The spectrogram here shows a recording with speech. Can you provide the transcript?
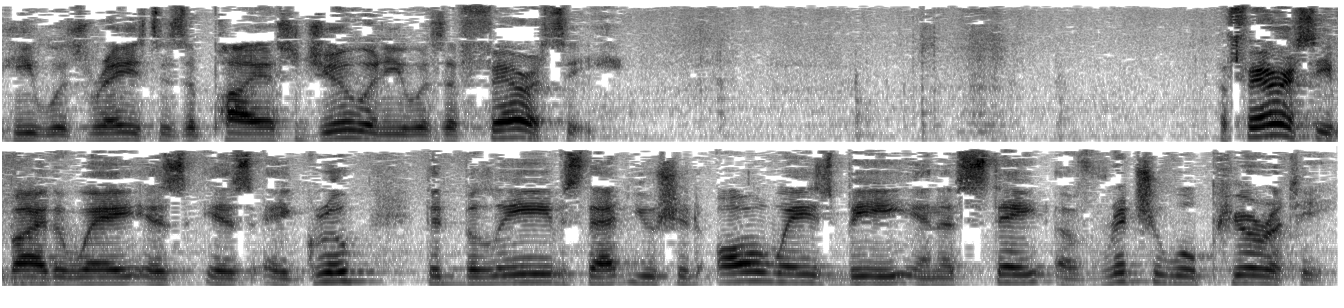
he was raised as a pious Jew and he was a Pharisee. A Pharisee, by the way, is, is a group that believes that you should always be in a state of ritual purity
